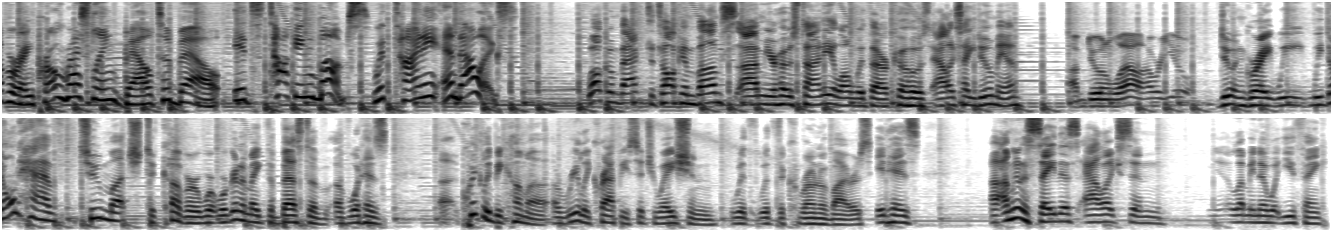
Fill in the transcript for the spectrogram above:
covering pro wrestling bell to bell. It's Talking Bumps with Tiny and Alex. Welcome back to Talking Bumps. I'm your host Tiny, along with our co-host Alex. How you doing, man? I'm doing well. How are you? Doing great. We we don't have too much to cover. We're, we're going to make the best of, of what has uh, quickly become a, a really crappy situation with with the coronavirus. It has. I'm going to say this, Alex, and let me know what you think.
